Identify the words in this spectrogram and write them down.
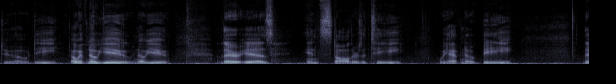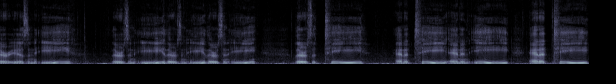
two O D? Oh, we have no U. No U. There is install. There's a T. We have no B. There is an E. There's an E. There's an E. There's an E. There's a T and a T and an E and a T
